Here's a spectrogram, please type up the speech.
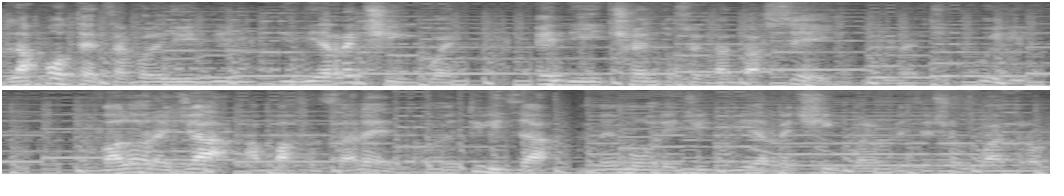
la potenza con le GDDR5 è di 176 invece. Quindi un valore già abbastanza lento. Utilizza memoria GDDR5 la PlayStation 4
